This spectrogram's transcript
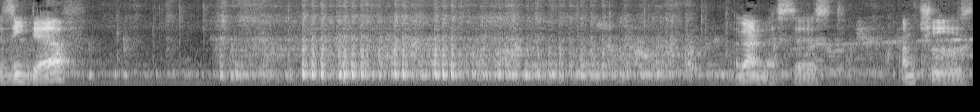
Is he deaf? I got an assist. I'm cheesed.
